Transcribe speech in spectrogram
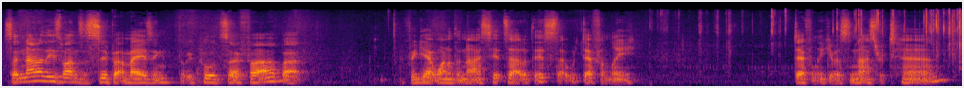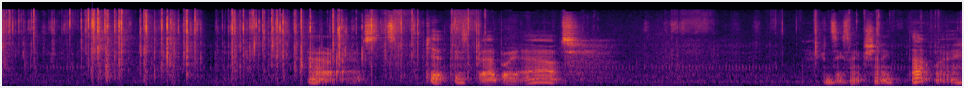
So none of these ones are super amazing that we pulled so far, but if we get one of the nice hits out of this, that would definitely, definitely give us a nice return. Alright, let's get this bad boy out. I can see something shiny that way.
